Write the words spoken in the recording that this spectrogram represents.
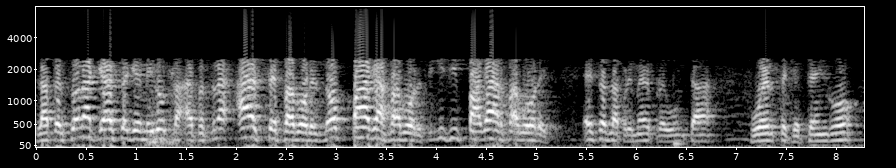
La persona que hace Gemilut, la persona hace favores, no paga favores. ¿Qué quiere decir pagar favores? Esta es la primera pregunta fuerte que tengo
